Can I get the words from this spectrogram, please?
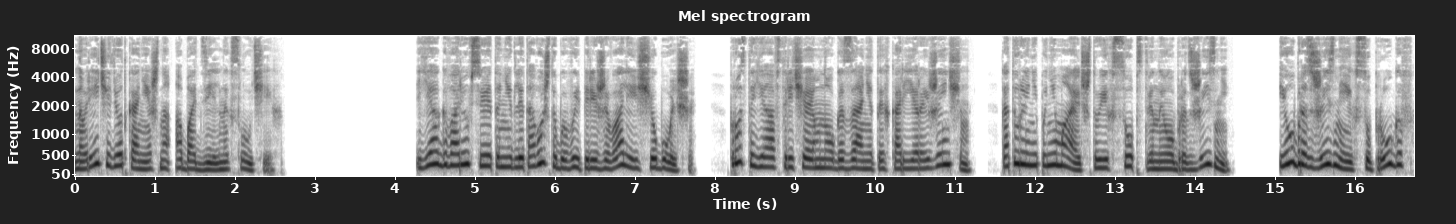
Но речь идет, конечно, об отдельных случаях. Я говорю все это не для того, чтобы вы переживали еще больше. Просто я встречаю много занятых карьерой женщин, которые не понимают, что их собственный образ жизни и образ жизни их супругов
